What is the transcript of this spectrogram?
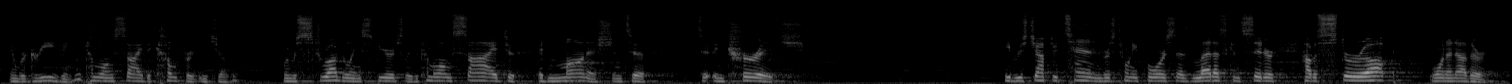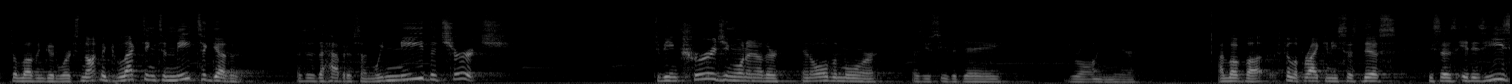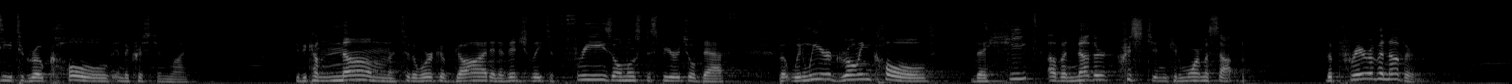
and we're grieving. We come alongside to comfort each other. When we're struggling spiritually, we come alongside to admonish and to, to encourage. Hebrews chapter 10, verse 24 says, Let us consider how to stir up one another to love and good works, not neglecting to meet together, as is the habit of some. We need the church to be encouraging one another, and all the more as you see the day drawing near. I love uh, Philip Ryken. He says this. He says, It is easy to grow cold in the Christian life, to become numb to the work of God, and eventually to freeze almost to spiritual death. But when we are growing cold, the heat of another Christian can warm us up. The prayer of another,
